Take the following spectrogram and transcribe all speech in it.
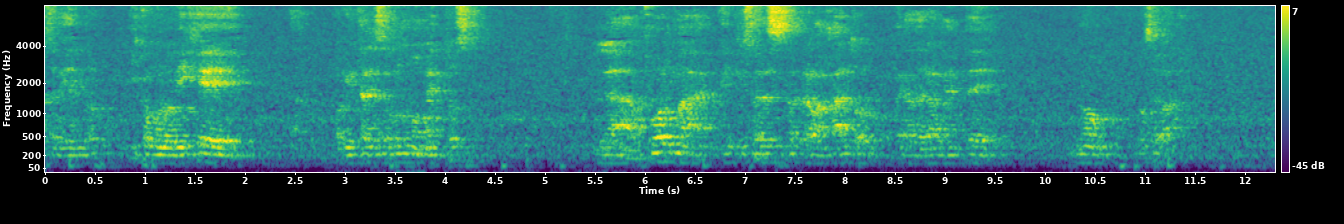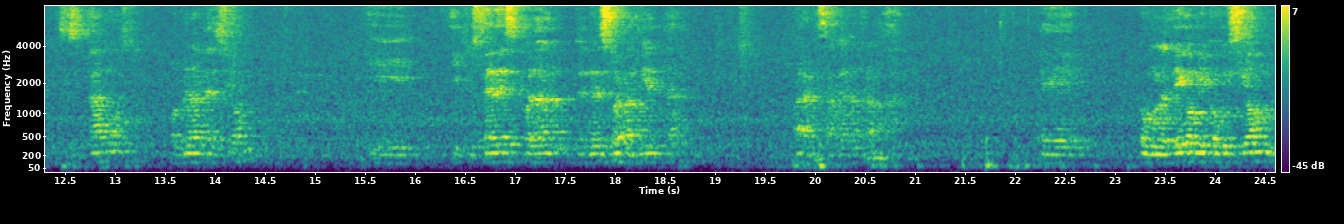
sucediendo. Y como lo dije ahorita en segundos momentos, la forma en que ustedes están trabajando verdaderamente no, no se va. Necesitamos poner atención y, y que ustedes puedan tener su herramienta para que salgan a trabajar. Eh, como les digo, mi comisión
